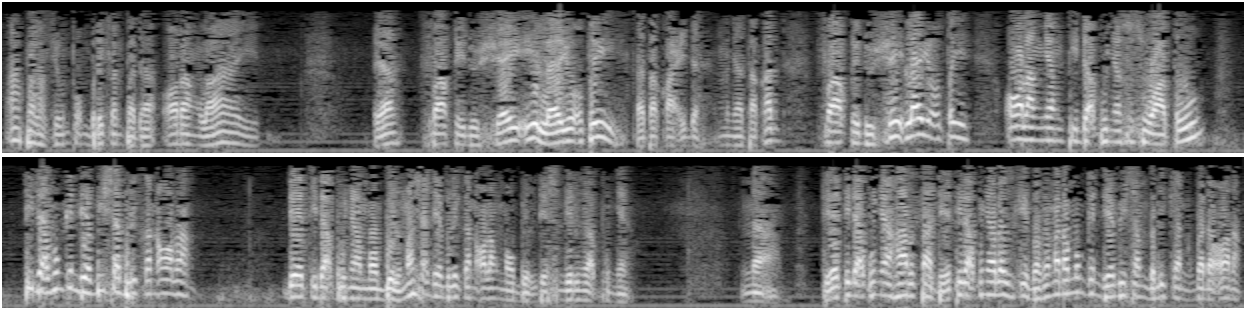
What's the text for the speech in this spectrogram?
Apalagi untuk memberikan pada orang lain Ya, faqidu syai'i la yu'ti. Kata kaidah menyatakan faqidu syai' la yu'ti. Orang yang tidak punya sesuatu tidak mungkin dia bisa berikan orang. Dia tidak punya mobil, masa dia berikan orang mobil? Dia sendiri nggak punya. Nah, dia tidak punya harta, dia tidak punya rezeki. Bagaimana mungkin dia bisa memberikan kepada orang?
